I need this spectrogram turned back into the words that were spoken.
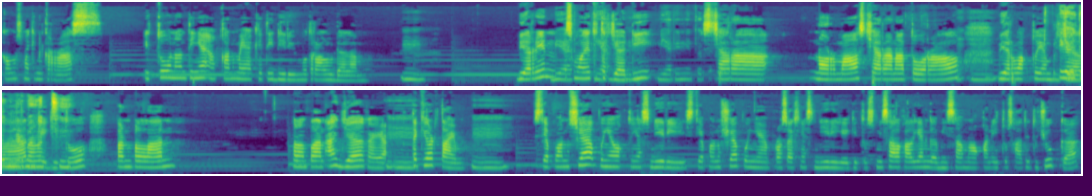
kamu semakin keras itu nantinya akan menyakiti dirimu terlalu dalam hmm. biarin Biar, semua itu ya, terjadi biarin itu terjadi. secara normal secara natural mm-hmm. biar waktu yang berjalan iya, kayak sih. gitu pelan-pelan pelan-pelan aja kayak mm-hmm. take your time mm-hmm. setiap manusia punya waktunya sendiri setiap manusia punya prosesnya sendiri kayak gitu misal kalian gak bisa melakukan itu saat itu juga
